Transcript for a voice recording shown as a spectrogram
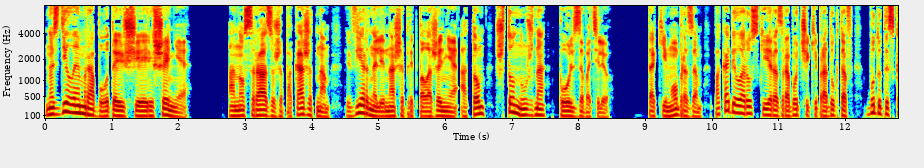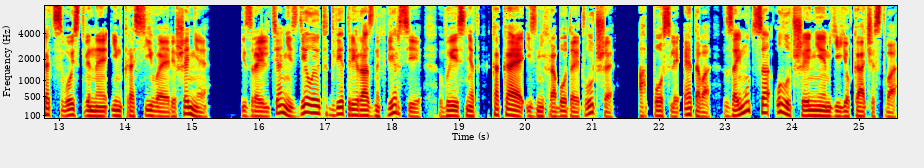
но сделаем работающее решение. Оно сразу же покажет нам, верно ли наше предположение о том, что нужно пользователю. Таким образом, пока белорусские разработчики продуктов будут искать свойственное им красивое решение, израильтяне сделают две-три разных версии, выяснят, какая из них работает лучше, а после этого займутся улучшением ее качества.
